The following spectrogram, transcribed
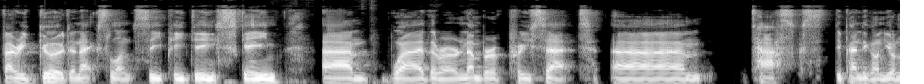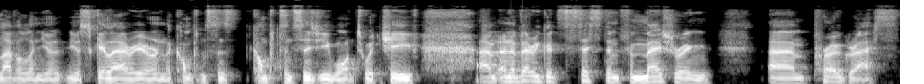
very good and excellent CPD scheme um, where there are a number of preset um, tasks depending on your level and your, your skill area and the competences competences you want to achieve, um, and a very good system for measuring um, progress.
